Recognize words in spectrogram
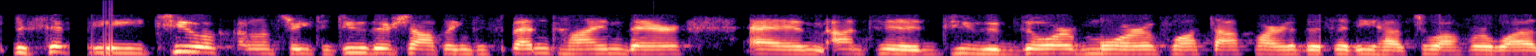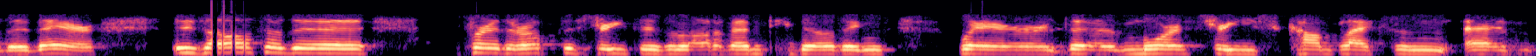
specifically to O'Connell Street to do their shopping, to spend time there, um, and to, to absorb more of what that part of the city has to offer while they're there. There's also the further up the street, there's a lot of empty buildings where the Moore Street complex and um,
